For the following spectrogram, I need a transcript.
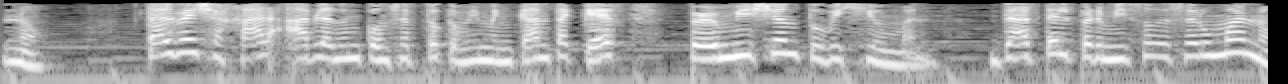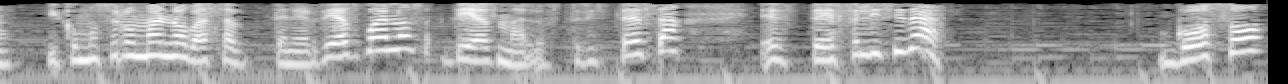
No. Tal vez Shahar habla de un concepto que a mí me encanta que es permission to be human. Date el permiso de ser humano. Y como ser humano vas a tener días buenos, días malos, tristeza, este, felicidad gozo,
